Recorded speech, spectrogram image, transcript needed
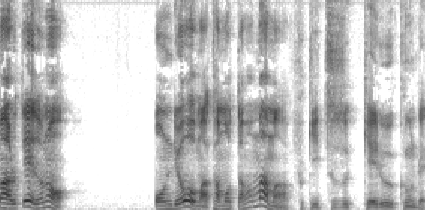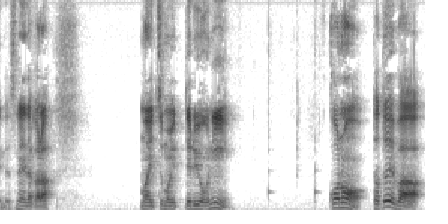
まあ、ある程度の音量をまあ保ったまままあ吹き続ける訓練ですね。だから、まあ、いつも言ってるように、この、例えば、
